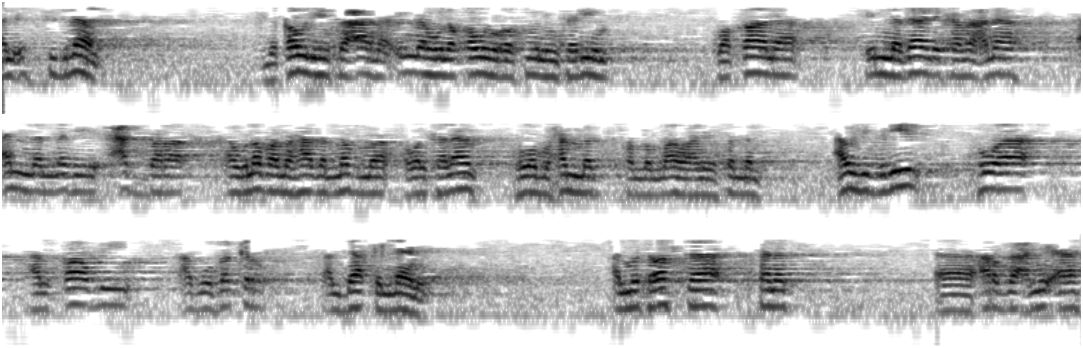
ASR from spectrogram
الاستدلال لقوله تعالى إنه لقول رسول كريم. وقال إن ذلك معناه أن الذي عبر أو نظم هذا النظم أو الكلام هو محمد صلى الله عليه وسلم. أو جبريل هو القاضي أبو بكر الباقلاني المتوفى سنة آه، أربعمائة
